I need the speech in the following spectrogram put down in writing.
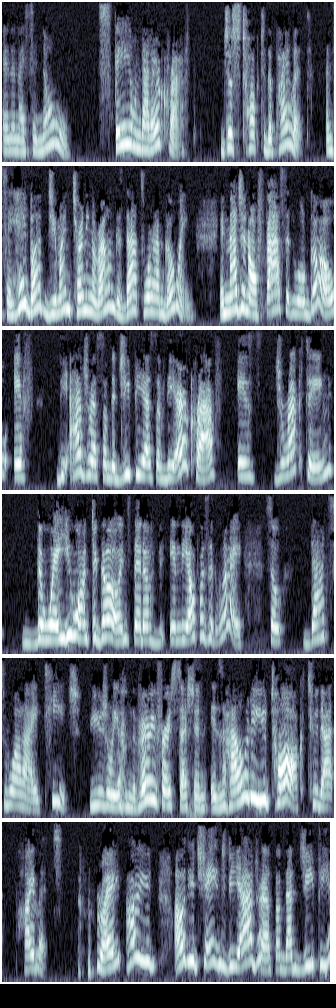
And then I say, no, stay on that aircraft. Just talk to the pilot and say, Hey, bud, do you mind turning around? Cause that's where I'm going. Imagine how fast it will go if the address on the GPS of the aircraft is directing the way you want to go instead of in the opposite way. So that's what I teach usually on the very first session is how do you talk to that pilot, right? How do you, how do you change the address on that GPS?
